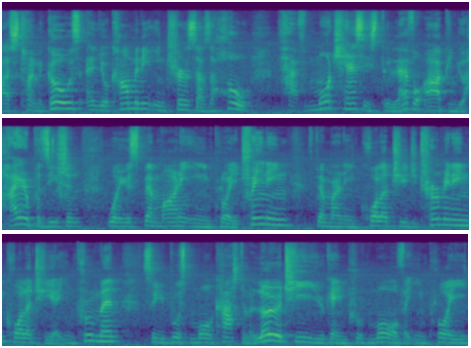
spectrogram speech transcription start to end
as time goes and your company in terms as a whole have more chances to level up in your higher position when you spend money in employee training, spend money in quality determining, quality improvement, so you boost more customer loyalty, you can improve more of employee's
